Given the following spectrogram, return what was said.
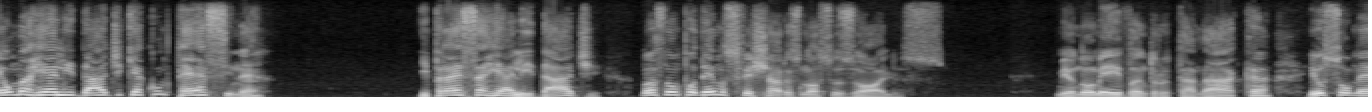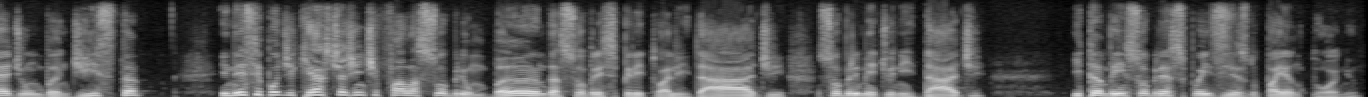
é uma realidade que acontece, né? E para essa realidade, nós não podemos fechar os nossos olhos. Meu nome é Evandro Tanaka, eu sou médium bandista, e nesse podcast a gente fala sobre umbanda, sobre espiritualidade, sobre mediunidade e também sobre as poesias do Pai Antônio.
